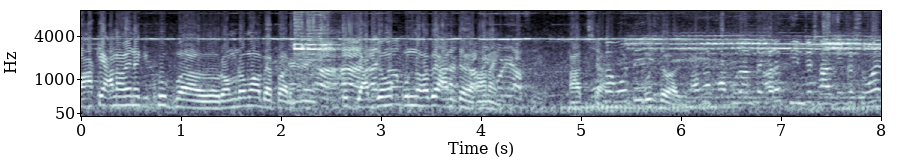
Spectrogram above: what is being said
মাকে আনা হয় নাকি? খুব রমরমা ব্যাপার মানে খুব জাঁকজমকপূর্ণভাবে আনতে হয় আনাই আচ্ছা বুঝতে পারছি আমরা ঠাকুর আনতে গেলে তিনটে সাড়ে তিনটের সময়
